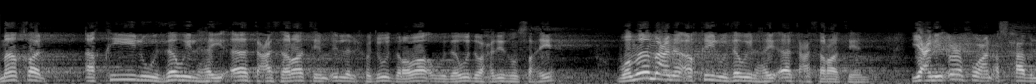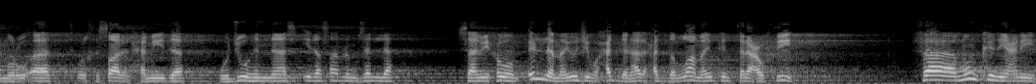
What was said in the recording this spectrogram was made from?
ما قال. أقيلوا ذوي الهيئات عثراتهم إلا الحدود رواه أبو داود وحديث صحيح. وما معنى أقيلوا ذوي الهيئات عثراتهم؟ يعني اعفوا عن أصحاب المروءات والخصال الحميدة وجوه الناس إذا صار لهم زلة سامحوهم إلا ما يوجب حدا هذا حد الله ما يمكن التلاعب فيه. فممكن يعني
